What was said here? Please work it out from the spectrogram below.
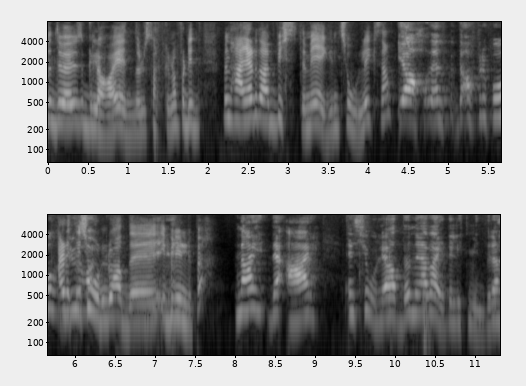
men du er jo glad i øynene når du snakker nå. Fordi, men her er det da en byste med egen kjole, ikke sant? Ja, det, det, apropos Er du kjolen har- du hadde i bryllupet? Nei, det er en kjole jeg hadde når jeg veide litt mindre.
